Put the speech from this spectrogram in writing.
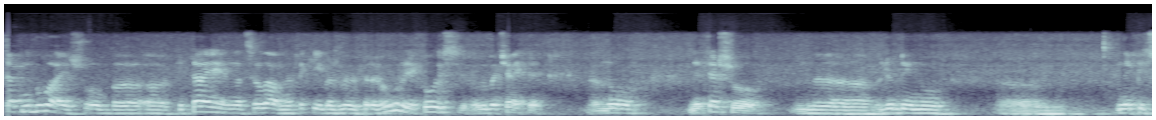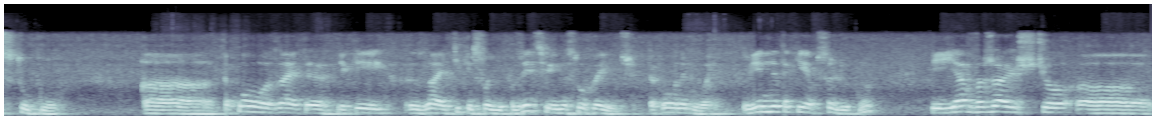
так не буває, щоб е, Китай надсилав на такі важливі переговори якогось, вибачайте, ну не те, що е, людину е, непідступну, а такого, знаєте, який знає тільки свою позицію і не слухає інших. Такого не буває. Він не такий абсолютно. І я вважаю, що е,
